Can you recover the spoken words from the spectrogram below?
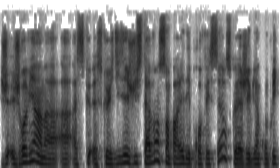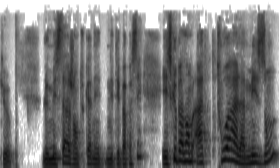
je, reviens à, ce que je disais juste avant, sans parler des professeurs, parce que là j'ai bien compris que le message en tout cas n'était pas passé. Est-ce que par exemple à toi à la maison,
